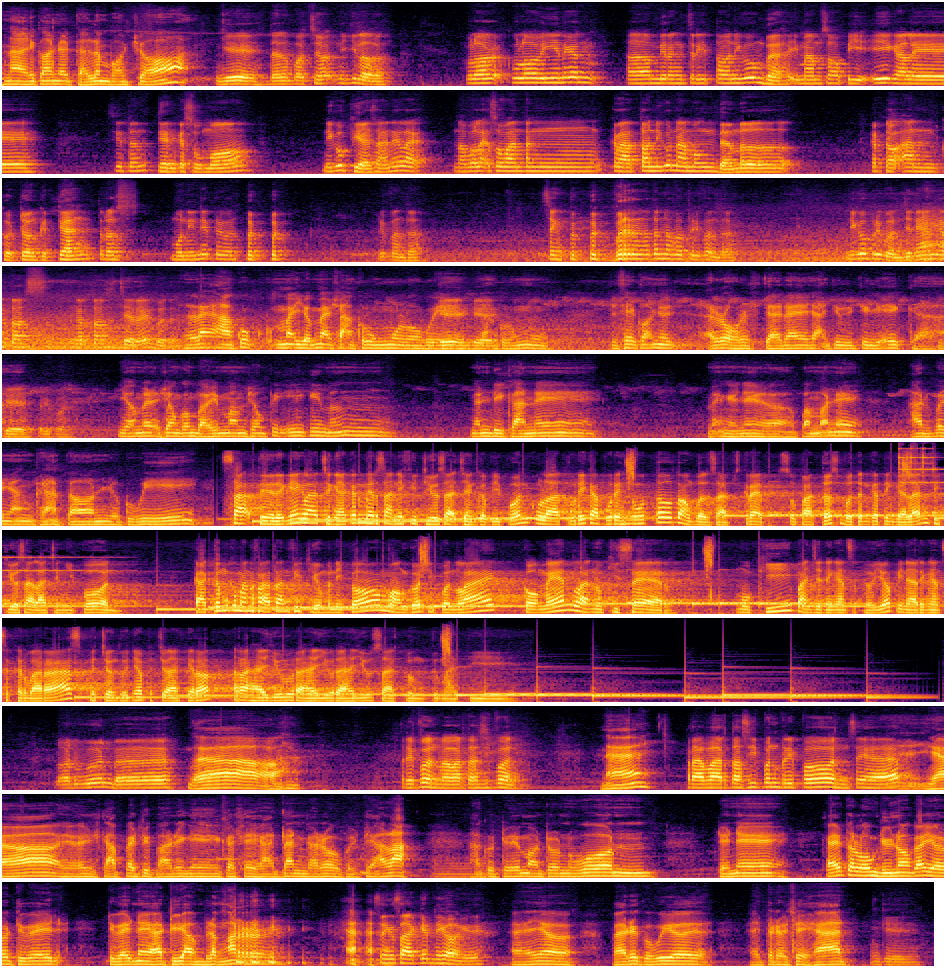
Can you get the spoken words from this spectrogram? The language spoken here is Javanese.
nalikane dalem pojok Nggih, dalam pojok niki lho. Kula kula wingi kan eh, mireng cerita niku Mbah Imam Sopi'i kali sinten Den Kesumo niku biasane lek napa lek sowan teng kraton niku namung damel ketokan godhong gedang terus munine pripun beg-beg pripun to? Sing beg-beg ber ngoten napa pripun to? Niku pripun? Jenengan ngertos ngertos sejarahnya mboten? lek aku mek ya mek sak krungu lho kowe sak krungu Terus kok roh sejarah sak cilik-cilik gak Nggih, pripun? ya mek sangka Mbah Imam Sopi iki meng ngendikane mek ngene lho pamane arepe yang kraton ya kuwi Sak derenge nglajengaken mirsani video sak jangkepipun kula aturi kapurih nutul tombol subscribe supados boten ketinggalan video salajengipun. Kagem kemanfaatan video menika monggo dipun like, komen lan ugi share. Mugi panjenengan sedaya pinaringan seger waras, bejo bejo akhirat, rahayu rahayu rahayu sagung dumadi. Kula nuwun, Mbah. enggak Pripun pawartosipun? nah Prawartosipun pripun? Sehat? Ya, ya kabeh diparingi kesehatan karo Gusti Allah. Aku dhewe matur nuwun. Dene kae telung dina kae ya diwe diwene hadiah mblenger. Sing sakit nih kok nggih. Ayo, bare kuwi ya terus sehat. Nggih. Pas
